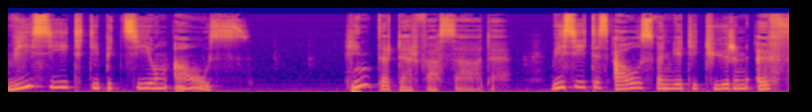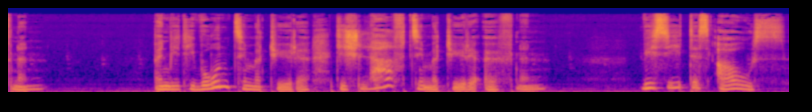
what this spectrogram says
Wie sieht die Beziehung aus? Hinter der Fassade. Wie sieht es aus, wenn wir die Türen öffnen? Wenn wir die Wohnzimmertüre, die Schlafzimmertüre öffnen? Wie sieht es aus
